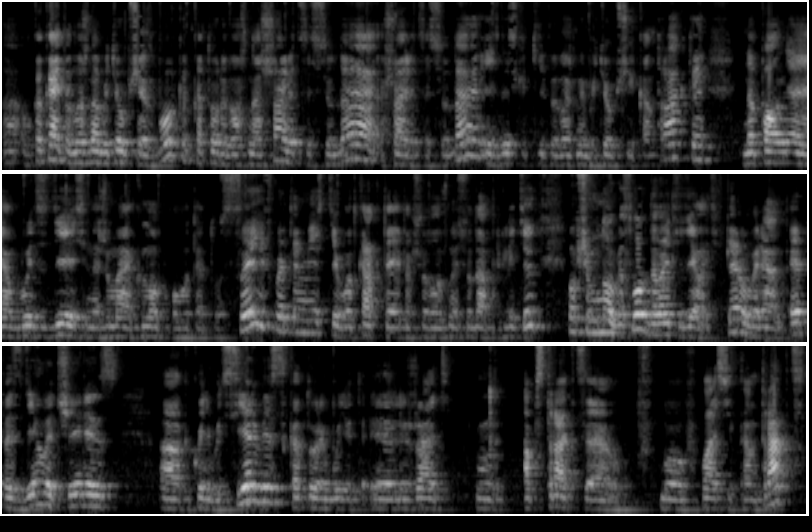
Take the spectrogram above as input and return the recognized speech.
А, какая-то должна быть общая сборка, которая должна шариться сюда, шариться сюда, и здесь какие-то должны быть общие контракты. Наполняя вот здесь и нажимая кнопку вот эту Save в этом месте, вот как-то это все должно сюда прилететь. В общем, много слов давайте делать. Первый вариант это сделать через а, какой-нибудь сервис, который будет э, лежать абстракция в, в классе Contracts.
